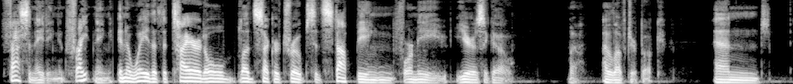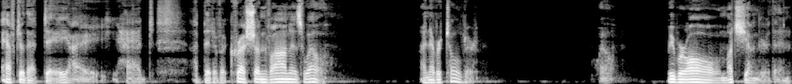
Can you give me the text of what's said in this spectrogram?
fascinating, and frightening in a way that the tired old bloodsucker tropes had stopped being for me years ago. Well, I loved her book. And after that day, I had a bit of a crush on Vaughn as well. I never told her. Well, we were all much younger then.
